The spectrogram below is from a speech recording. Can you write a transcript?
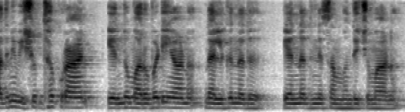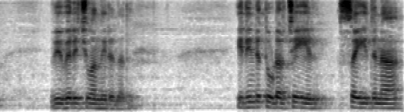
അതിന് വിശുദ്ധ ഖുർആൻ എന്തു മറുപടിയാണ് നൽകുന്നത് എന്നതിനെ സംബന്ധിച്ചുമാണ് വിവരിച്ചു വന്നിരുന്നത്. ഇതിന്റെ തുടർച്ചയിൽ സയ്യിദ്ന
